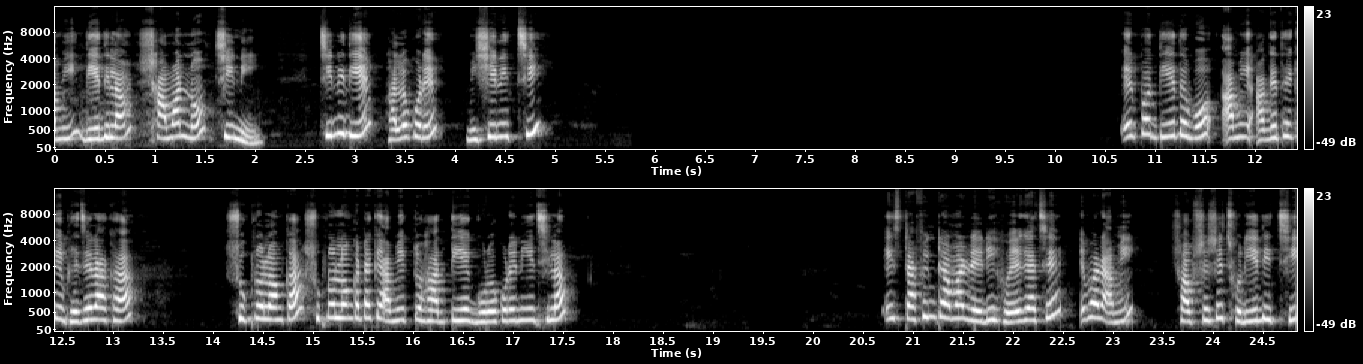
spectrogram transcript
আমি দিয়ে দিলাম সামান্য চিনি। চিনি দিয়ে ভালো করে মিশিয়ে নিচ্ছি। এরপর দিয়ে দেব আমি আগে থেকে ভেজে রাখা শুকনো লঙ্কা। শুকনো লঙ্কাটাকে আমি একটু হাত দিয়ে গুঁড়ো করে নিয়েছিলাম। এই স্টাফিংটা আমার রেডি হয়ে গেছে। এবার আমি সবশেষে ছড়িয়ে দিচ্ছি।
